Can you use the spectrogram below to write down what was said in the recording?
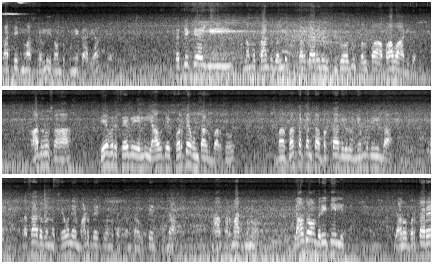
ಕಾರ್ತಿಕ್ ಮಾಸದಲ್ಲಿ ಇದೊಂದು ಪುಣ್ಯ ಕಾರ್ಯ ಸದ್ಯಕ್ಕೆ ಈ ನಮ್ಮ ಪ್ರಾಂತದಲ್ಲಿ ತರಕಾರಿಗಳು ಸಿಗೋದು ಸ್ವಲ್ಪ ಅಭಾವ ಆಗಿದೆ. ಆದರೂ ಸಹ ದೇವರ ಸೇವೆಯಲ್ಲಿ ಯಾವುದೇ ಕೊರತೆ ಉಂಟಾಗಬಾರ್ದು. ಬ, ಬರ್ತಕ್ಕಂಥ ಭಕ್ತಾದಿಗಳು ನೆಮ್ಮದಿಯಿಂದ ಪ್ರಸಾದವನ್ನು ಸೇವನೆ ಮಾಡಬೇಕು ಅನ್ನತಕ್ಕಂಥ ಉದ್ದೇಶದಿಂದ ಆ ಪರಮಾತ್ಮನು ಯಾವುದೋ ಒಂದು ರೀತಿಯಲ್ಲಿ ಯಾರೋ ಬರ್ತಾರೆ,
